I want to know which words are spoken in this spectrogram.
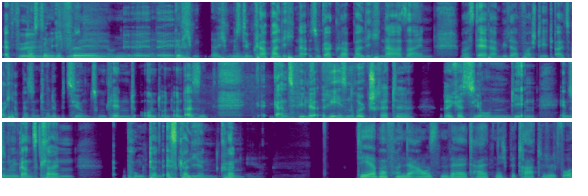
erfüllen. Aus dem ich muss- Gefühl und äh, äh, ich, ich muss dem körperlich, nah, sogar körperlich nah sein, was der dann wieder versteht, als oh, ich habe ja so eine tolle Beziehung zum Kind und und und. Also sind ganz viele Riesenrückschritte, Regressionen, die in, in so einem ganz kleinen Punkt dann eskalieren können. die aber von der Außenwelt halt nicht betrachtet wird, wo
